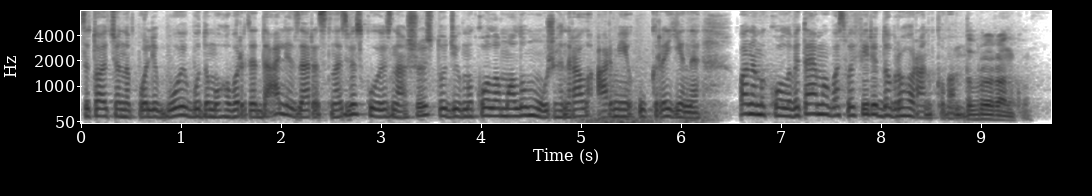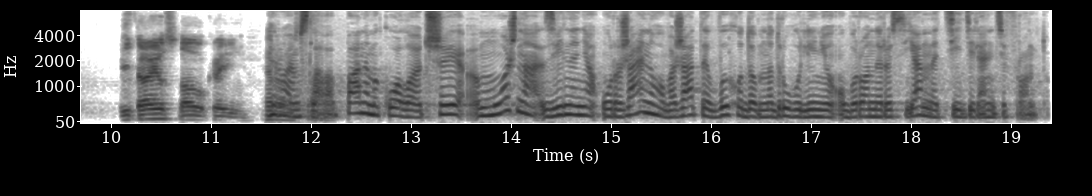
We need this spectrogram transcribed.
ситуацію на полі бою будемо говорити далі. Зараз на зв'язку із нашою студією Микола Маломуж, генерал армії України. Пане Миколо, вітаємо вас в ефірі. Доброго ранку вам. Доброго ранку. Вітаю, слава Україні! Героям слава, пане Миколо. Чи можна звільнення урожайного вважати виходом на другу лінію оборони росіян на цій ділянці фронту?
